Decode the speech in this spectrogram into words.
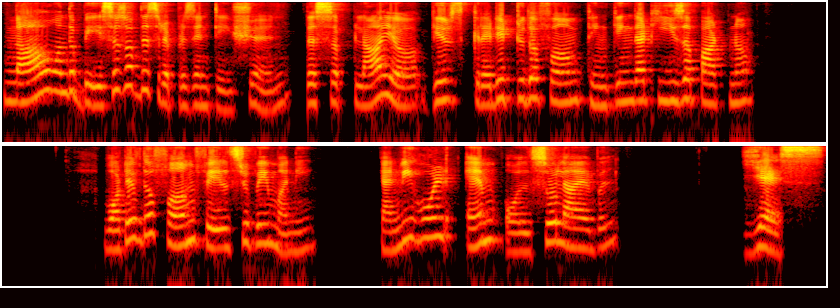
Now, on the basis of this representation, the supplier gives credit to the firm thinking that he is a partner. What if the firm fails to pay money? Can we hold M also liable? Yes.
